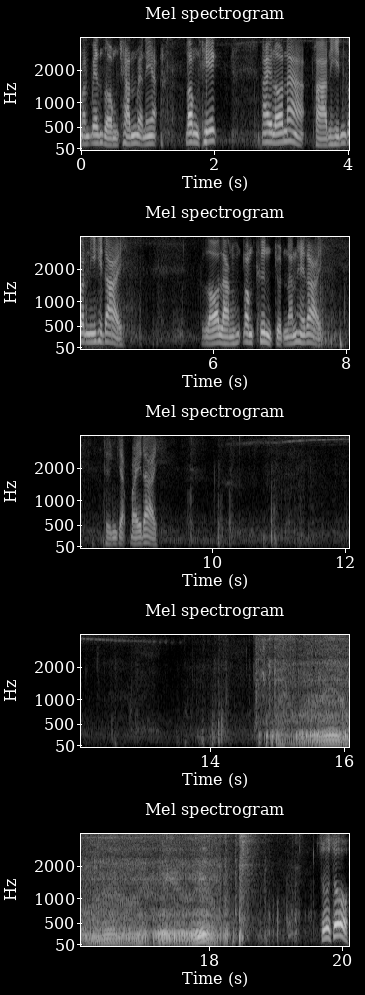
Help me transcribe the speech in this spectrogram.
มันเป็นสองชั้นแบบเนี้ยต้องเทคให้ล้อหน้าผ่านหินก้อนนี้ให้ได้ ล้อหลังต้องขึ้นจุดนั้นให้ได้ ถึงจะไปได้ สู้ๆ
